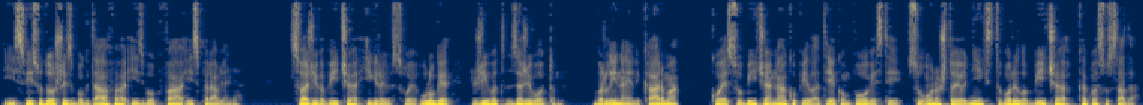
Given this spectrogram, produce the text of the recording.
i svi su došli zbog dafa i zbog fa ispravljanja. Sva živa bića igraju svoje uloge život za životom. Vrlina ili karma, koje su bića nakupila tijekom povijesti, su ono što je od njih stvorilo bića kakva su sada.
